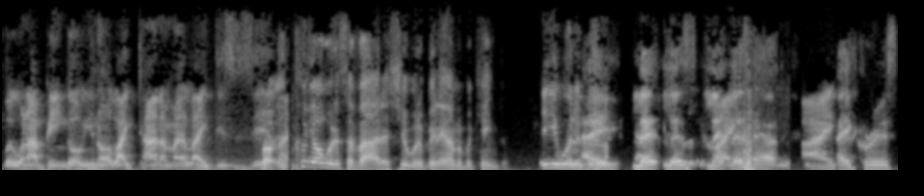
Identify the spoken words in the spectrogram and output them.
but when I bingo, you know, like dynamite, like this is it. Bro, if Cleo would have survived, that shit would have been Animal Kingdom. it would have been. Hey, like, let- it let's- been let- like, let's have- Like, hey, Chris.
